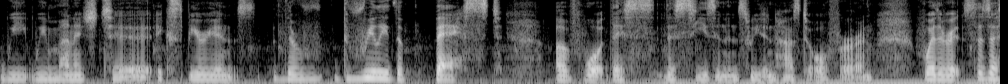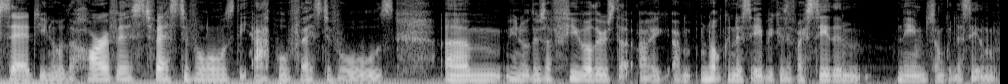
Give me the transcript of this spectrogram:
we we manage to experience the, really the best of what this this season in Sweden has to offer, and whether it's as I said, you know, the harvest festivals, the apple festivals, um, you know, there's a few others that I I'm not going to say because if I say them names, I'm going to say them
